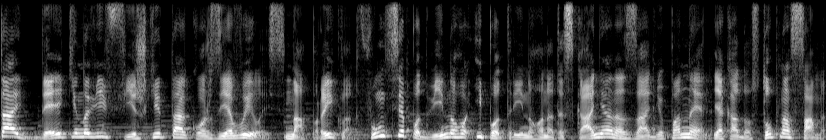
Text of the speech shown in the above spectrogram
Та й деякі нові фішки також з'явились. Наприклад, функція подвійного і потрійного натискання на задню панель, яка доступна саме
